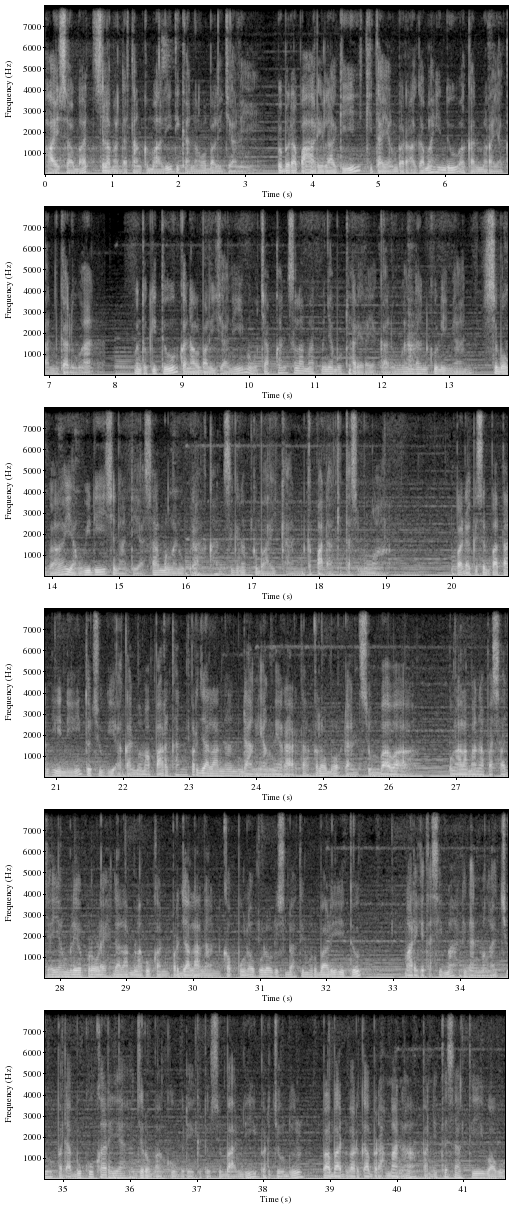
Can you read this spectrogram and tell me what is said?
Hai sahabat, selamat datang kembali di kanal Bali Jani. Beberapa hari lagi, kita yang beragama Hindu akan merayakan Galungan. Untuk itu, kanal Bali Jani mengucapkan selamat menyambut Hari Raya Galungan dan Kuningan. Semoga Yang Widi senantiasa menganugerahkan segenap kebaikan kepada kita semua. Pada kesempatan ini, Tutsugi akan memaparkan perjalanan Dang Yang Nirarta ke Lombok dan Sumbawa. Pengalaman apa saja yang beliau peroleh dalam melakukan perjalanan ke pulau-pulau di sebelah timur Bali itu? Mari kita simak dengan mengacu pada buku karya Jeromaku Gede Ketut Subandi berjudul Babad Warga Brahmana Pandita Sakti Wawu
